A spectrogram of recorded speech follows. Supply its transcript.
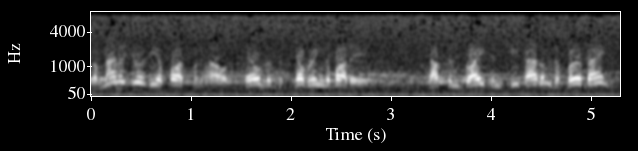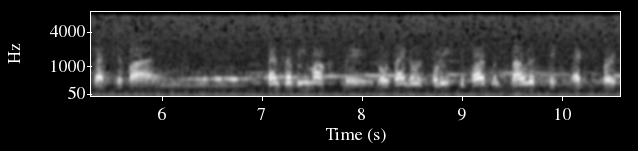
The manager of the apartment house tells of discovering the body. Captain Bright and Chief Adams of Burbank testify. Spencer B. Moxley, Los Angeles Police Department ballistics expert,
